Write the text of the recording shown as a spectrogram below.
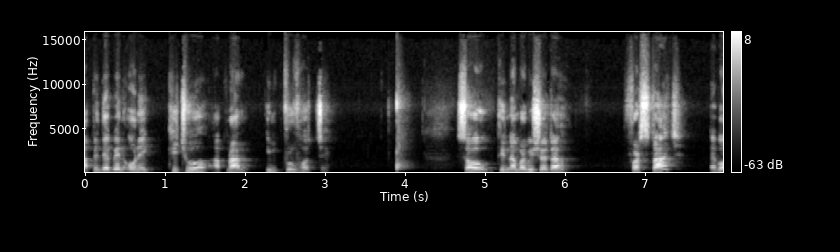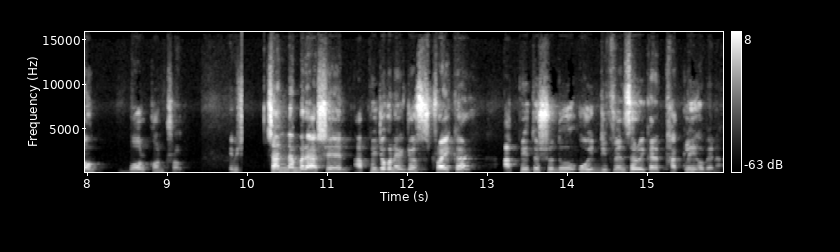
আপনি দেখবেন অনেক কিছু আপনার ইমপ্রুভ হচ্ছে। সো তিন নম্বর বিষয়টা ফার্স্ট টাচ এবং বল কন্ট্রোল এই চার নম্বরে আসেন, আপনি যখন একজন স্ট্রাইকার আপনি তো শুধু ওই ডিফেন্সের ওইখানে থাকলেই হবে না।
